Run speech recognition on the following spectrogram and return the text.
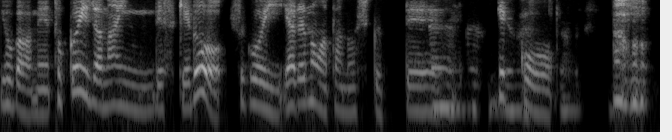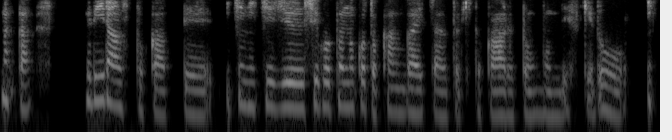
う、ヨガはね、得意じゃないんですけど、すごいやるのは楽しくって、うんうん。結構ヨガ好きなんか、フリーランスとかって一日中仕事のこと考えちゃう時とかあると思うんですけど、一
